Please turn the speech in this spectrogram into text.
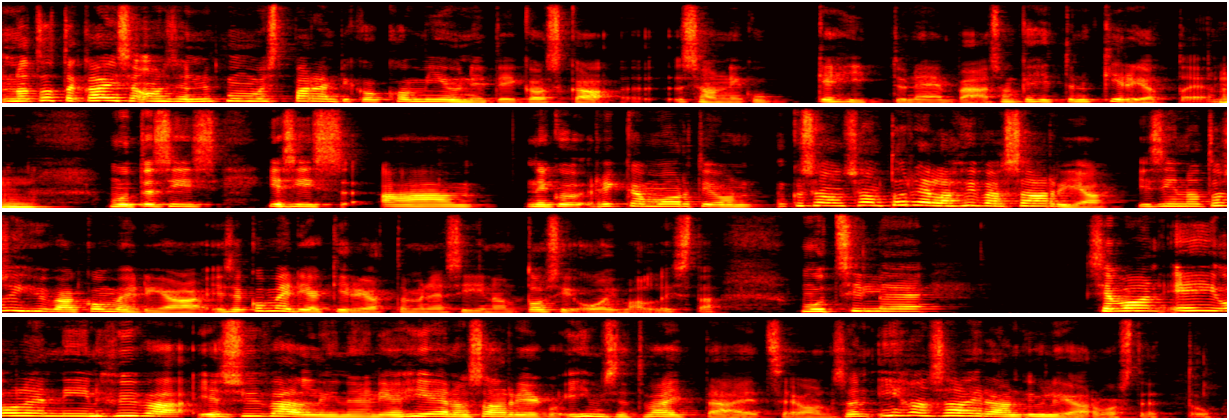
no totta kai se on se nyt mun mielestä parempi kuin Community, koska se on niinku kehittyneempää. Se on kehittynyt kirjoittajana. Mm. Mutta siis, ja siis ähm, niin kuin Rick and Morty on, se on, se on todella hyvä sarja, ja siinä on tosi hyvää komediaa, ja se komediakirjoittaminen siinä on tosi oivallista. Mutta silleen, se vaan ei ole niin hyvä ja syvällinen ja hieno sarja, kuin ihmiset väittää, että se on. Se on ihan sairaan yliarvostettu.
